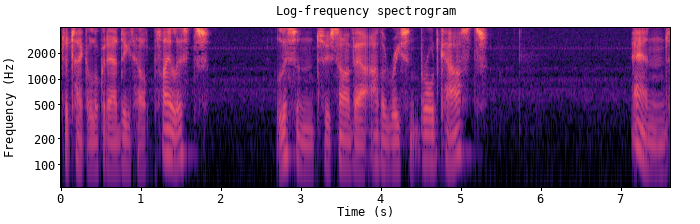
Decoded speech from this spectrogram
to take a look at our detailed playlists, listen to some of our other recent broadcasts, and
